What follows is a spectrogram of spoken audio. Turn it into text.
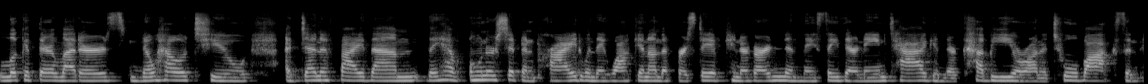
look at their letters, know how to identify them. They have ownership and pride when they walk in on the first day of kindergarten and they say their name tag in their cubby or on a toolbox, and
